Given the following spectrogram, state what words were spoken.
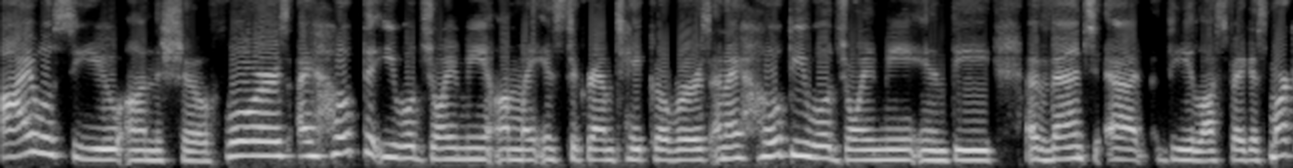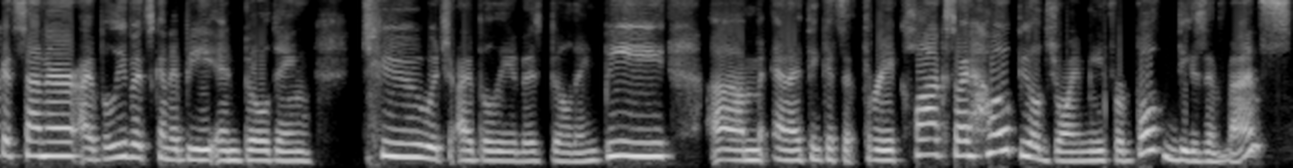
I will see you on the show floors. I hope that you will join me on my Instagram takeovers, and I hope you will join me in the event at the Las Vegas Market Center. I believe it's going to be in building two, which I believe is building B. Um, and I think it's at three o'clock. So I hope you'll join me for both of these events.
